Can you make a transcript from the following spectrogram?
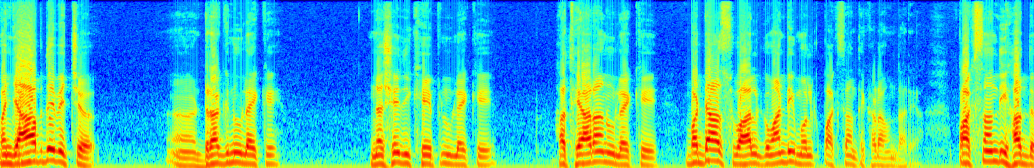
ਪੰਜਾਬ ਦੇ ਵਿੱਚ ਡਰੱਗ ਨੂੰ ਲੈ ਕੇ, ਨਸ਼ੇ ਦੀ ਖੇਪ ਨੂੰ ਲੈ ਕੇ, ਹਥਿਆਰਾਂ ਨੂੰ ਲੈ ਕੇ ਵੱਡਾ ਸਵਾਲ ਗਵਾਂਢੀ ਮੁਲਕ ਪਾਕਿਸਤਾਨ ਤੇ ਖੜਾ ਹੁੰਦਾ ਰਿਹਾ। ਪਾਕਿਸਤਾਨ ਦੀ ਹੱਦ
